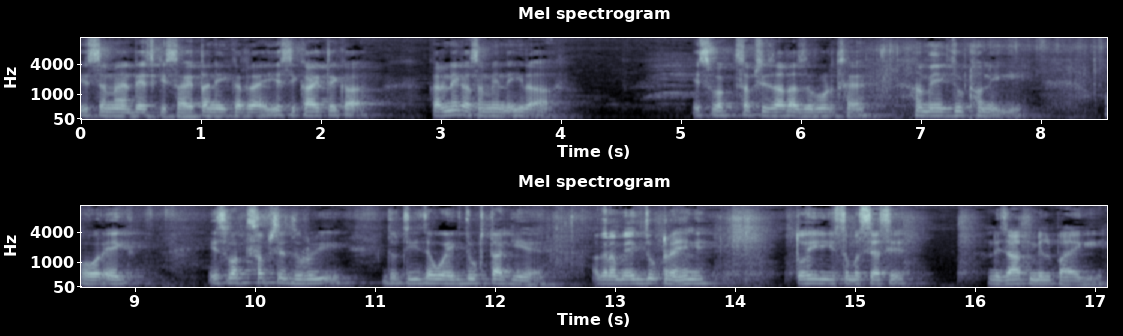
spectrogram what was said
इस समय देश की सहायता नहीं कर रहा है? ये शिकायतें का करने का समय नहीं रहा। इस वक्त सबसे ज़्यादा ज़रूरत है हमें एकजुट होने की। और एक, इस वक्त सबसे ज़रूरी जो चीज़ है वो एकजुटता की है। अगर हम एकजुट रहेंगे तो ही इस समस्या से निजात मिल पाएगी।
